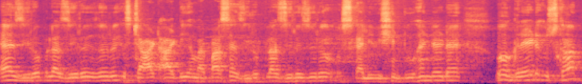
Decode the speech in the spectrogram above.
ہے۔ Zero plus zero zero start R D ہمارے پاس ہے۔ زیرو پلس زیرو زیرو اس کا ایلیویشن ٹو ہنڈریڈ ہے۔ وہ گریڈ اس کا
